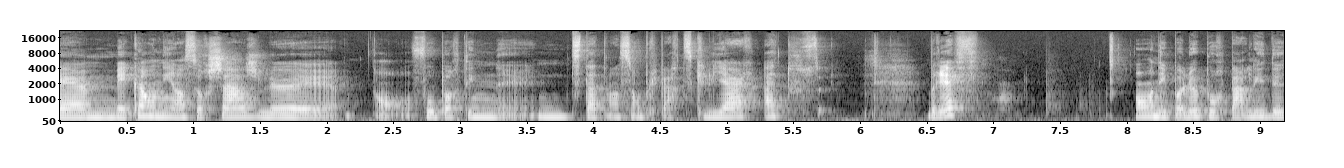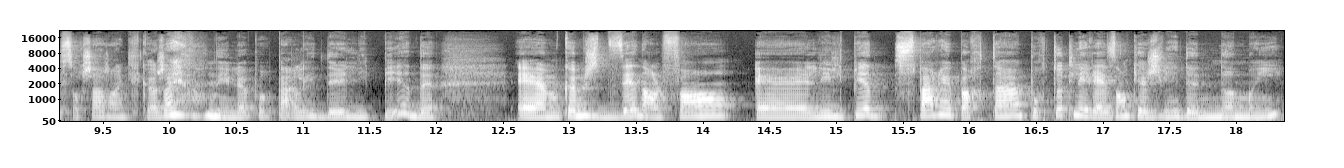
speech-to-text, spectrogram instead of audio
Euh, mais quand on est en surcharge, il euh, faut porter une, petite attention plus particulière à tout ça. Bref, on n'est pas là pour parler de surcharge en glycogène, on est là pour parler de lipides. Euh, comme je disais, dans le fond, les lipides, super important pour toutes les raisons que je viens de nommer.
